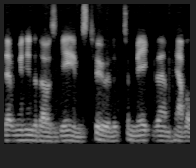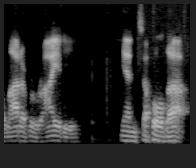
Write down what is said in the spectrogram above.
that went into those games too to, make them have a lot of variety and to hold up.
